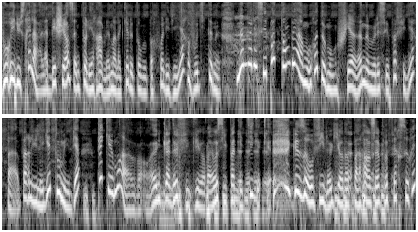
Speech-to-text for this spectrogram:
pour illustrer la, déchéance intolérable dans laquelle tombent parfois les vieillards, vous dites ne, me laissez pas tomber amoureux de mon chien, hein, ne me laissez pas finir par, lui léguer tous mes biens, piquez-moi avant. Un cas de figure hein, aussi pathétique que, que zoophile, qui en apparence peut faire sourire,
